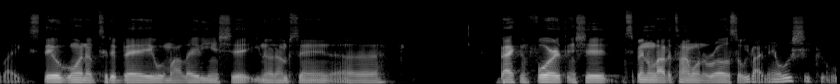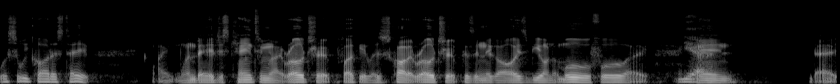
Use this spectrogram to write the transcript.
like still going up to the bay with my lady and shit. You know what I'm saying? Uh, back and forth and shit. Spend a lot of time on the road. So we like, man, what should what should we call this tape? Like one day it just came to me like road trip. Fuck it, let's just call it road trip because a nigga always be on the move, fool. Like Yeah. and that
